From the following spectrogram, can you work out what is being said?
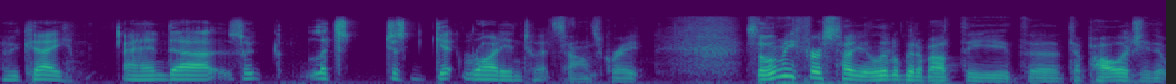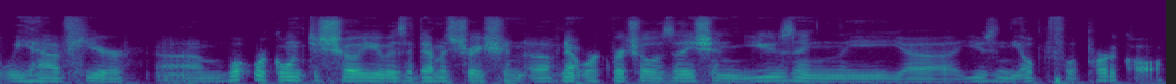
Okay, and uh, so let's just get right into it. Sounds great. So let me first tell you a little bit about the, the topology that we have here. Um, what we're going to show you is a demonstration of network virtualization using the uh, using the OpenFlow protocol.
